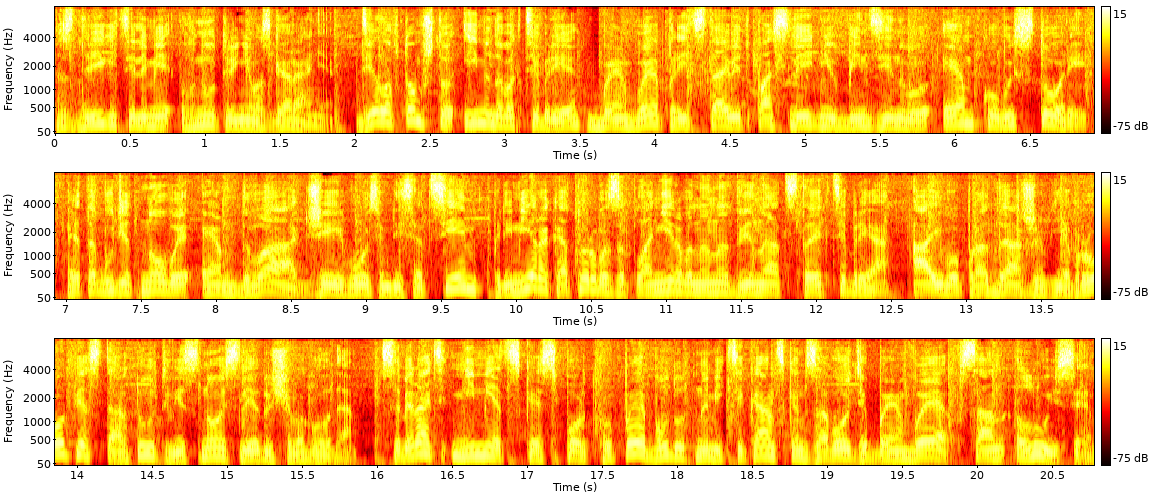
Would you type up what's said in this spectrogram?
с двигателями внутреннего сгорания. Дело в том, что именно в октябре BMW представит последнюю бензиновую m в истории. Это будет новый M2 J87, премьера которого запланирована на 12 октября, а его продажи в Европе стартуют весной следующего года. Собирать немецкое спорткупе будут на мексиканском заводе BMW в Сан-Луисе.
